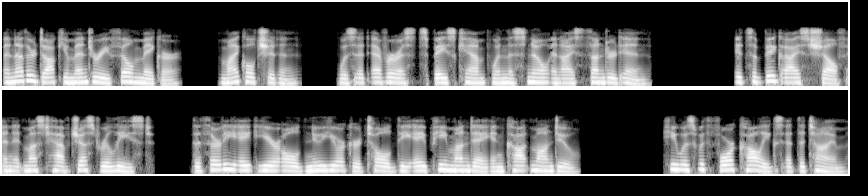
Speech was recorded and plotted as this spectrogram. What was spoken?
Another documentary filmmaker, Michael Chitton, was at Everest's base camp when the snow and ice thundered in. It's a big ice shelf and it must have just released, the 38-year-old New Yorker told the AP Monday in Kathmandu. He was with four colleagues at the time.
